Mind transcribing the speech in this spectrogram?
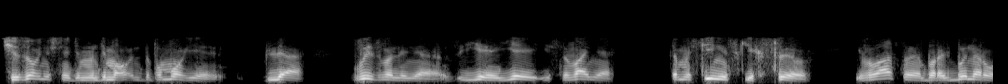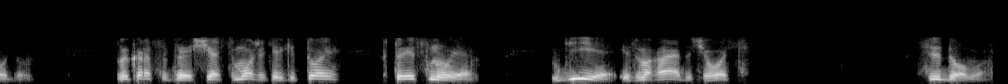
чи зовнішньої допомоги для визволення є, є існування самостійницьких сил і власної боротьби народу. Використати щось може тільки той, хто існує, діє і змагає до чогось свідомо.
